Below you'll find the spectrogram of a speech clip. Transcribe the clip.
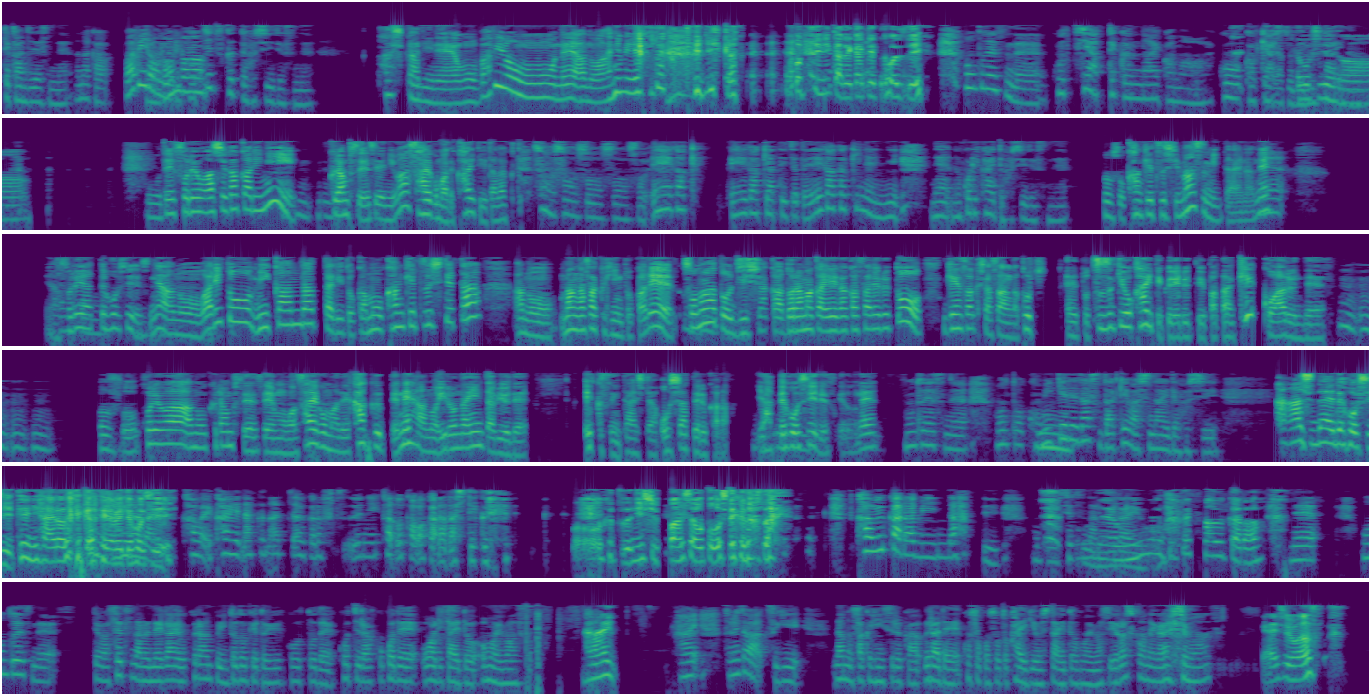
て感じですね。なんか、バビロンよりこっち作ってほしいですね。確かにね、もうバビロンももうね、あの、アニメやらなくていいから、こっちに金かけてほしい。本当ですね。こっちやってくんないかな。豪華キャやっストで見たいてほしいなで、それを足がかりに、クランプ先生には最後まで書いていただくと。そうそうそうそうそう。映画、映画キャって言っちゃった。映画化記念にね、残り書いてほしいですね。そうそう、完結しますみたいなね。ね。いや、それやってほしいですね。あの、割と未完だったりとかも完結してた、あの、漫画作品とかで、その後実写化、ドラマ化、映画化されると、原作者さんがと、えっ、と、続きを書いてくれるっていうパターン結構あるんで、うんうんうんうん。そうそう。これは、あの、クランプ先生も最後まで書くってね、あの、いろんなインタビューで、X に対してはおっしゃってるから、やってほしいですけどね。本当ですね。本当コミケで出すだけはしないでほしい。ああ、しないでほしい。手に入らないからやめてほしい。買え、買えなくなっちゃうから普通に角川から出してくれ。普通に出版社を通してください。買うからみんなっていう、本当に切な願いをみんな。絶対買うから。ね、本当ですね。では、切なる願いをクランプに届けということで、こちらここで終わりたいと思います。はい。はい。それでは次、何の作品するか裏でこそこそと会議をしたいと思います。よろしくお願いします。お願いします。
